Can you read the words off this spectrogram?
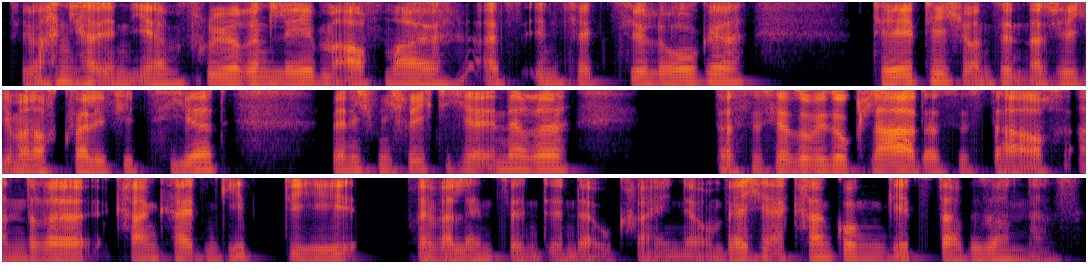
Sie waren ja in Ihrem früheren Leben auch mal als Infektiologe tätig und sind natürlich immer noch qualifiziert. Wenn ich mich richtig erinnere, das ist ja sowieso klar, dass es da auch andere Krankheiten gibt, die prävalent sind in der Ukraine. Um welche Erkrankungen geht es da besonders?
